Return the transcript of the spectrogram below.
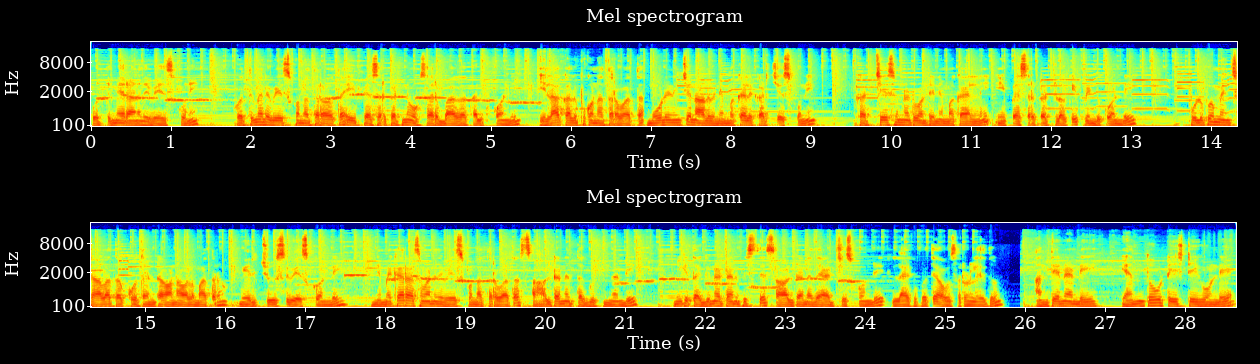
కొత్తిమీర అనేది వేసుకొని కొత్తిమీర వేసుకున్న తర్వాత ఈ పెసరకట్టుని ఒకసారి బాగా కలుపుకోండి. ఇలా కలుపుకున్న తర్వాత మూడు నుంచి నాలుగు నిమ్మకాయలు కట్ చేసుకుని కట్ చేసినటువంటి నిమ్మకాయలని ఈ పెసరకట్టులోకి పిండుకోండి. పులుపు మేము చాలా తక్కువ తింటాం అన్న వాళ్ళు మాత్రం మీరు చూసి వేసుకోండి. నిమ్మకాయ రసం అనేది వేసుకున్న తర్వాత సాల్ట్ అనేది తగ్గుతుందండి. మీకు తగ్గినట్టు అనిపిస్తే సాల్ట్ అనేది యాడ్ చేసుకోండి. లేకపోతే అవసరం లేదు. అంతేనండి. ఎంతో టేస్టీగా ఉండే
